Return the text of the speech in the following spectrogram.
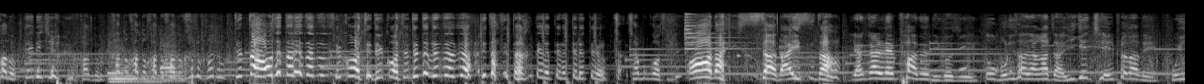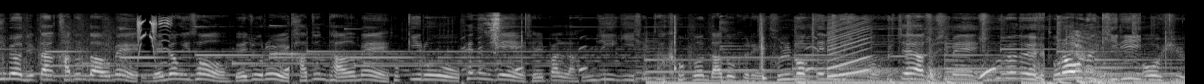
가도 때리지 말고 가도. 가도 가도 가도 가도 가도 가도. 됐다. 어 됐다 됐다 됐다. 될 것 같아 될 것 같아. 됐다 됐다 됐다. 됐다 됐다. 때려 때려 때려 자, 잡은 것 같은데? 아 나이스다 나이스다. 양갈래 파는 이거지. 또 모리사냥하자. 이게 제일 편하네. 보이면 일단 가둔 다음에 네 명이서 뇌조를 가둔 다음에 도끼로 패는 게 제일 빨라. 움직이기 싫다고? 그건 나도 그래. 불먹 때리고 싶어 일제야 조심해. 죽으면은 돌아오는 길이 어휴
